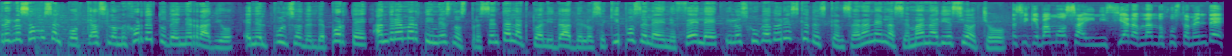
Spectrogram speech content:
Regresamos al podcast Lo mejor de tu DN Radio. En el pulso del deporte, Andrea Martínez nos presenta la actualidad de los equipos de la NFL y los jugadores que descansarán en la semana 18. Así que vamos a iniciar hablando justamente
